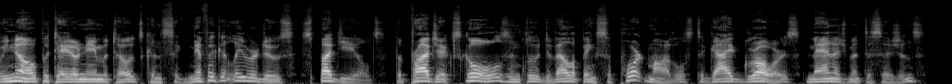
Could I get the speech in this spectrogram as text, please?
We know potato nematodes can significantly reduce spud yields. The project's goals include developing support models to guide growers' management decisions,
